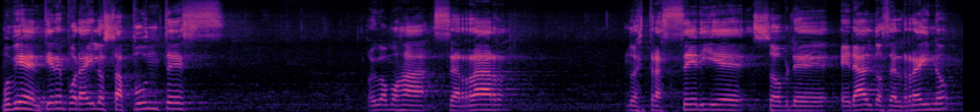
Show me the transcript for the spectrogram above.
Muy bien, tienen por ahí los apuntes. Hoy vamos a cerrar nuestra serie sobre heraldos del reino.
